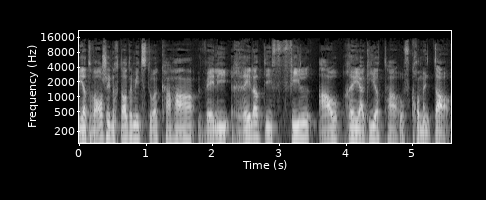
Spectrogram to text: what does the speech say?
wird wahrscheinlich damit zu tun haben, weil ich relativ viel auch reagiert habe auf Kommentare.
